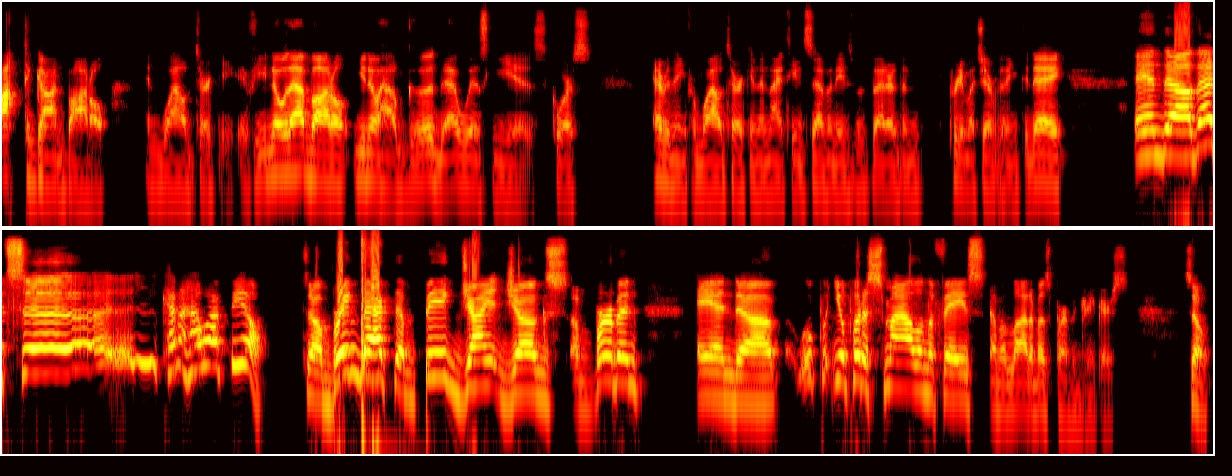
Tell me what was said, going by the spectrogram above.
Octagon bottle and Wild Turkey. If you know that bottle, you know how good that whiskey is. Of course, everything from Wild Turkey in the 1970s was better than pretty much everything today. And uh, that's uh, kind of how I feel. So bring back the big giant jugs of bourbon, and uh, we'll put you'll put a smile on the face of a lot of us bourbon drinkers. So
